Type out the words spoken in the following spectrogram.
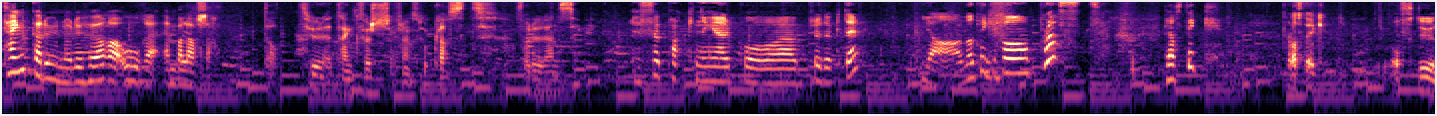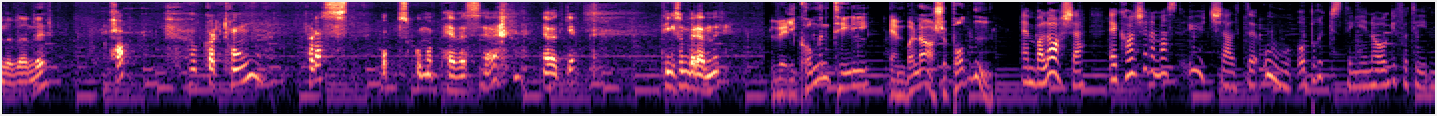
tenker du når du hører ordet emballasje? Da tror jeg tenker først og fremst på plast. Forurensning. Forpakninger på produkter. Ja, da tenker jeg på plast. Plastikk. Plastikk. Ofte unødvendig. Papp og kartong. Plast, oppskum og PVC. Jeg vet ikke. Ting som brenner. Velkommen til Emballasjepodden. Emballasje er kanskje det mest utskjelte ord- og bruksting i Norge for tiden.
